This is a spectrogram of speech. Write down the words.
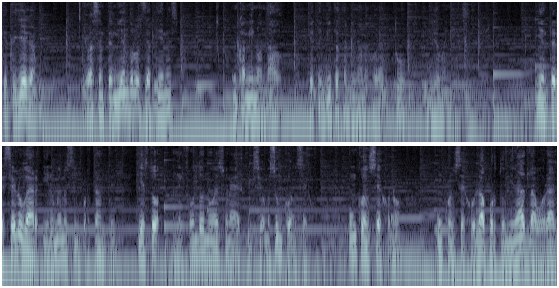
que te llegan y vas entendiéndolos, ya tienes un camino andado que te invita también a mejorar tu idioma inglés. Y en tercer lugar, y no menos importante, y esto en el fondo no es una descripción, es un consejo. Un consejo, ¿no? Un consejo. La oportunidad laboral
